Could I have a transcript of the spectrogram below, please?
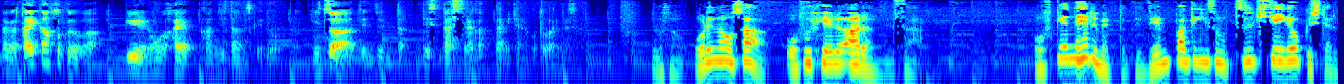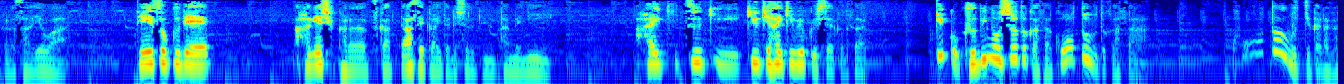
なんか体感速度がビューエルの方が速く感じたんですけど、実は全然出してなかったみたいなことがあります。でもさ、俺のさ、オフヘルあるあるでさ、オフ系のヘルメットって全般的にその通気性が良くしてあるからさ、要は、低速で激しく体を使って汗かいたりした時のために、排気、通気、吸気排気を良くしてあるからさ、結構首の後ろとかさ、後頭部とかさ、後頭部っていうかなんか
